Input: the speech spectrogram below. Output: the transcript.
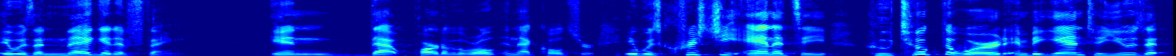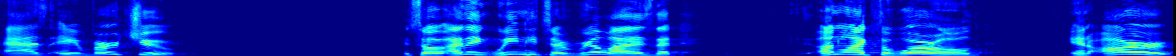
it was a negative thing in that part of the world, in that culture. It was Christianity who took the word and began to use it as a virtue. And so I think we need to realize that, unlike the world, in our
